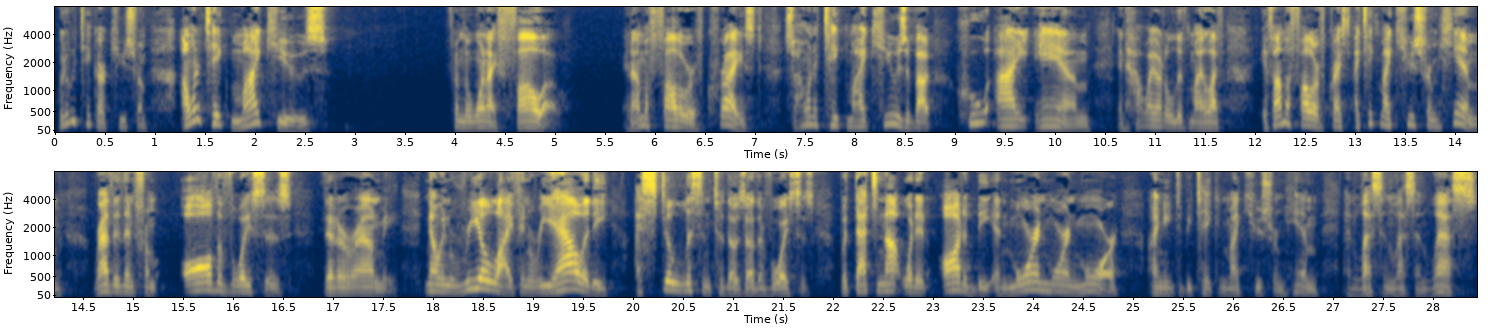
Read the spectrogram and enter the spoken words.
Where do we take our cues from? I want to take my cues from the one I follow. And I'm a follower of Christ, so I want to take my cues about who I am and how I ought to live my life. If I'm a follower of Christ, I take my cues from Him rather than from all the voices that are around me. Now, in real life, in reality, I still listen to those other voices, but that's not what it ought to be. And more and more and more, I need to be taking my cues from Him, and less and less and less,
